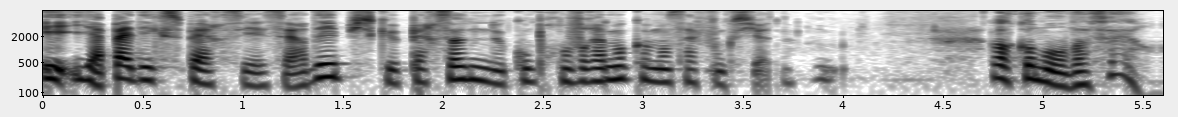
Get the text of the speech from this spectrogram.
Et il n'y a pas d'expert CSRD puisque personne ne comprend vraiment comment ça fonctionne. Alors comment on va faire?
